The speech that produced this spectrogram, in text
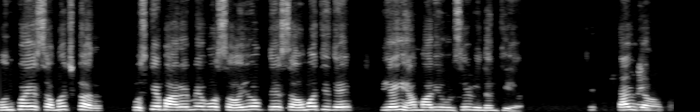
उनको ये समझ कर उसके बारे में वो सहयोग दे सहमति दे यही हमारी उनसे विनंती है क्या विचार होता?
